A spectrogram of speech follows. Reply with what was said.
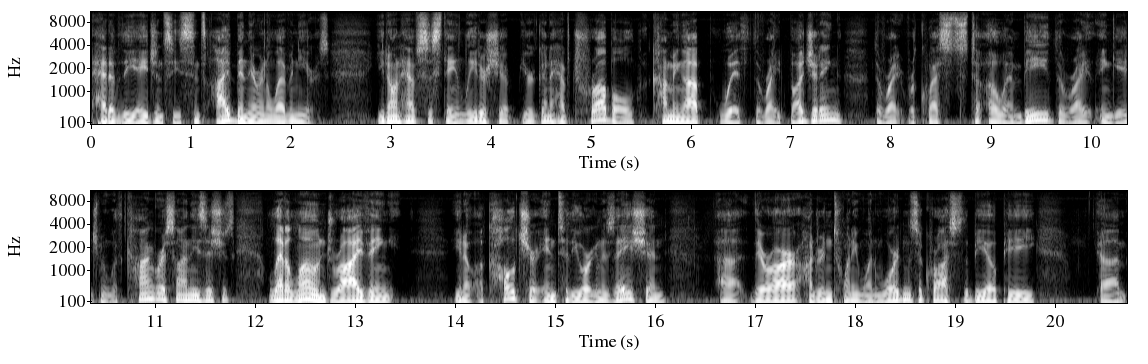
head of the agency since I've been there in 11 years you don't have sustained leadership, you're going to have trouble coming up with the right budgeting, the right requests to OMB, the right engagement with Congress on these issues, let alone driving, you know, a culture into the organization. Uh, there are 121 wardens across the BOP. Um,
